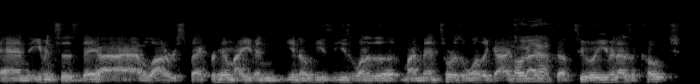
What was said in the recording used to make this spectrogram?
and even to this day, I, I have a lot of respect for him. I even, you know, he's he's one of the my mentors and one of the guys Oh, that yeah. I look up to, even as a coach.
